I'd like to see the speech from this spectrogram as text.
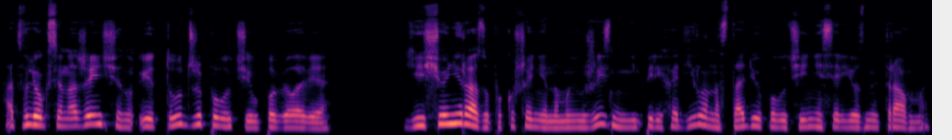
Отвлекся на женщину и тут же получил по голове. Еще ни разу покушение на мою жизнь не переходило на стадию получения серьезной травмы.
